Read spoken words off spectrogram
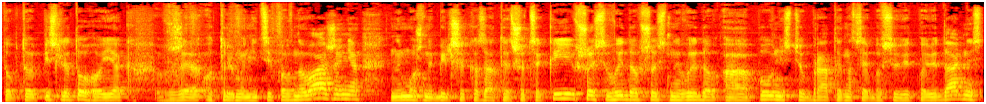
Тобто, після того як вже отримані ці повноваження, не можна більше казати, що це Київ щось видав, щось не видав, а повністю брати на себе всю відповідальність.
